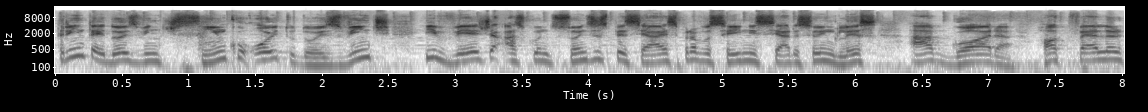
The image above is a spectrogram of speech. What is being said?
3225 8220 e veja as condições especiais para você iniciar o seu inglês agora. Rockefeller,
